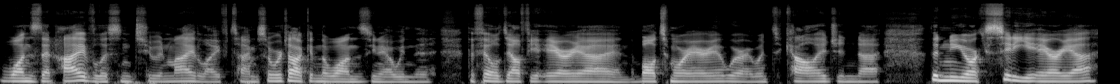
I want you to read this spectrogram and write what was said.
ones that I've listened to in my lifetime. So we're talking the ones, you know, in the, the Philadelphia area and the Baltimore area where I went to college and uh, the New York City area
